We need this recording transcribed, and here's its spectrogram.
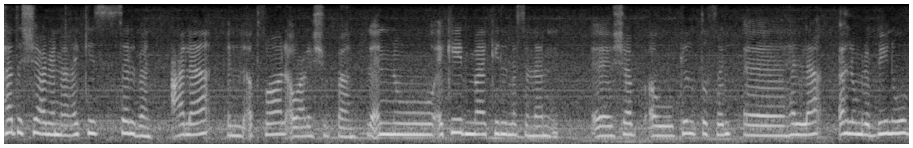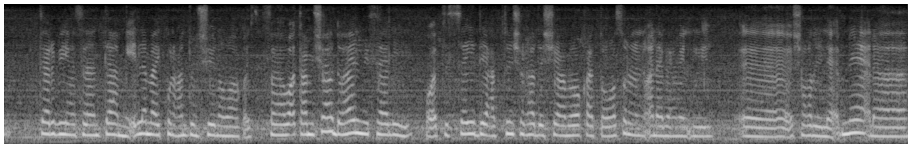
هذا الشيء عم ينعكس سلبا على الأطفال أو على الشبان لأنه أكيد ما كل مثلا آه، شاب أو كل طفل آه، هلأ أهله مربينه تربية مثلا تامة إلا ما يكون عندهم شيء نواقص. فوقت عم يشاهدوا هاي المثالية وقت السيدة عم تنشر هذا الشيء على مواقع التواصل إنه أنا بعمل شغلي لابني أنا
